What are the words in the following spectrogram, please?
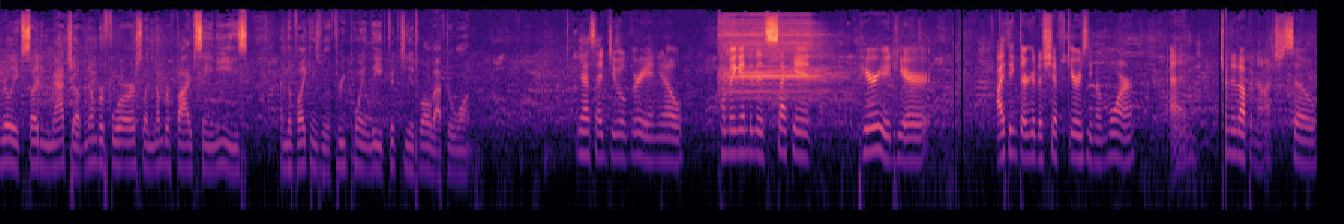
really exciting matchup. Number four, Ursuline, number five, St. E's. And the Vikings with a three point lead, 15 to 12 after one. Yes, I do agree. And, you know, coming into this second period here, I think they're going to shift gears even more and turn it up a notch. So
